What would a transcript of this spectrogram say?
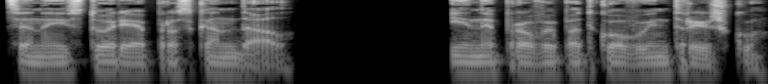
Це не історія про скандал і не про випадкову інтрижку.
